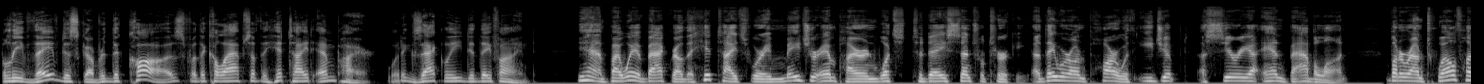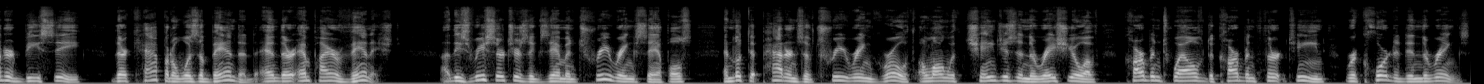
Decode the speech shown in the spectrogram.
believe they've discovered the cause for the collapse of the Hittite Empire. What exactly did they find? Yeah, by way of background, the Hittites were a major empire in what's today central Turkey. Uh, they were on par with Egypt, Assyria, and Babylon. But around 1200 BC, their capital was abandoned and their empire vanished. Uh, these researchers examined tree ring samples and looked at patterns of tree ring growth along with changes in the ratio of carbon 12 to carbon 13 recorded in the rings.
